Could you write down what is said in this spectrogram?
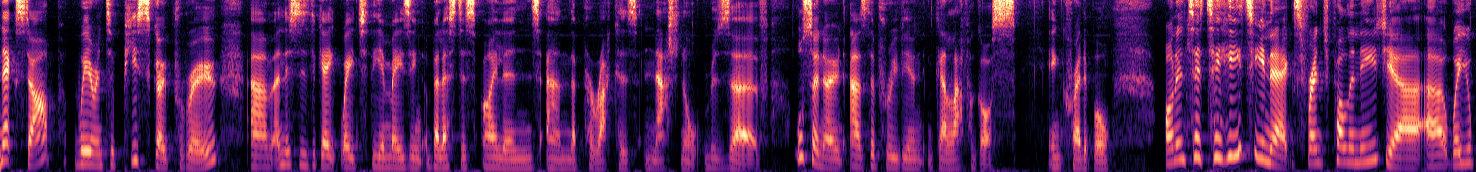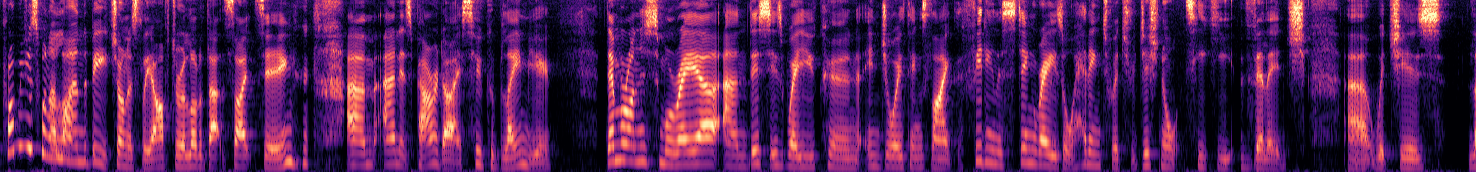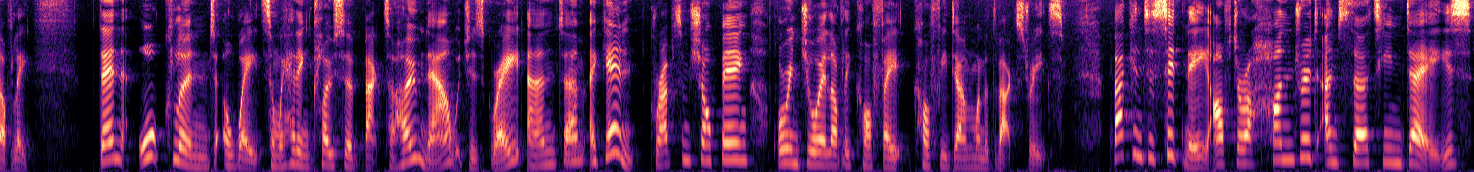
Next up, we're into Pisco, Peru, um, and this is the gateway to the amazing Ballestas Islands and the Paracas National Reserve, also known as the Peruvian Galapagos. Incredible. On into Tahiti next, French Polynesia, uh, where you'll probably just want to lie on the beach, honestly, after a lot of that sightseeing. um, and it's paradise. Who could blame you? Then we're on to Moorea, and this is where you can enjoy things like feeding the stingrays or heading to a traditional tiki village, uh, which is lovely. Then Auckland awaits, and we're heading closer back to home now, which is great. And um, again, grab some shopping or enjoy a lovely coffee, coffee down one of the back streets. Back into Sydney after 113 days,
